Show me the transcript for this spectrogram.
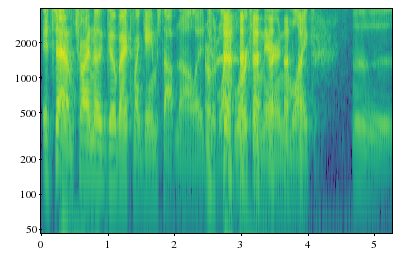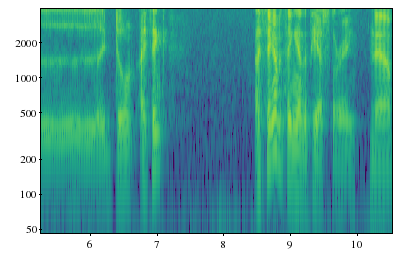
It's sad. I'm trying to go back to my GameStop knowledge of like working there, and I'm like, I don't. I think. I think I'm thinking of the PS3 No.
